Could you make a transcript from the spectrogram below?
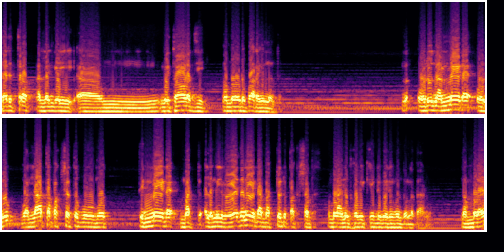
ചരിത്രം അല്ലെങ്കിൽ മിഥോളജി നമ്മളോട് പറയുന്നുണ്ട്. ഒരു നന്മയുടെ ഒരു വല്ലാത്ത പക്ഷത്ത് പോകുമ്പോൾ തിന്മയുടെ മറ്റ് അല്ലെങ്കിൽ വേദനയുടെ മറ്റൊരു പക്ഷം നമ്മൾ അനുഭവിക്കേണ്ടി വരുമെന്നുള്ളതാണ് നമ്മളെ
